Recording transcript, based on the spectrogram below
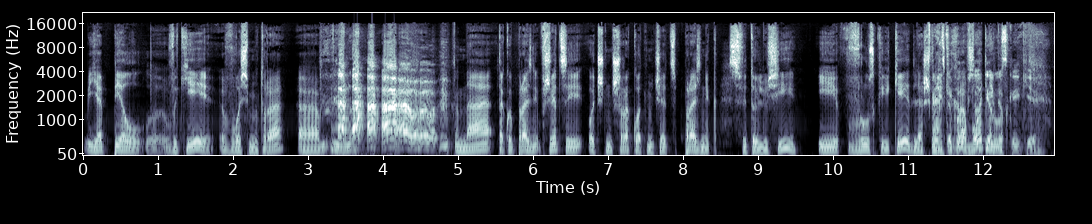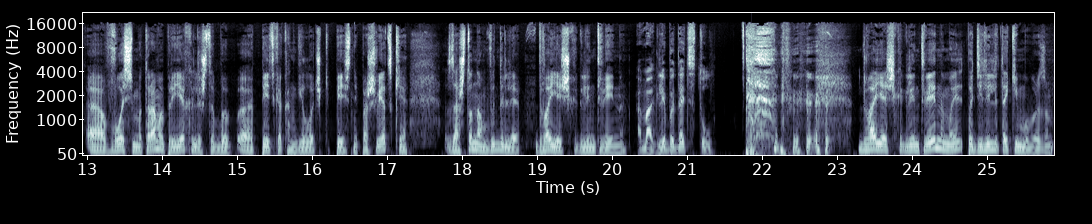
я пел э, в Икее в 8 утра эм, на, на такой праздник. В Швеции очень широко отмечается праздник Святой Люсии. И в русской Икее для шведских А, это всё-таки работников э, в 8 утра мы приехали, чтобы э, петь как ангелочки песни по-шведски, за что нам выдали два ящика Глинтвейна. А могли бы дать стул. Два ящика Глинтвейна мы поделили таким образом.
